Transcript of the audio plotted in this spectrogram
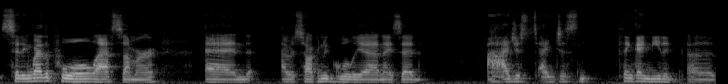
sitting by the pool last summer, and I was talking to Ghoulia, and I said. I just I just think I need a, a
